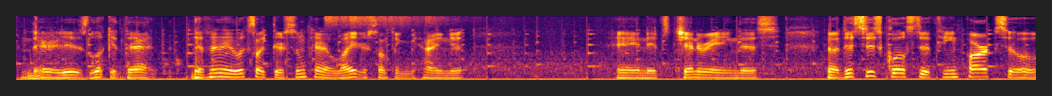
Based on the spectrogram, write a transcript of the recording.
And there it is. Look at that. Definitely looks like there's some kind of light or something behind it and it's generating this. Now this is close to a theme park so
